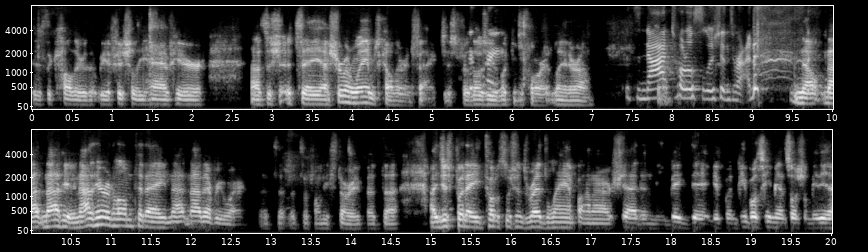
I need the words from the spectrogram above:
is the color that we officially have here. Uh, it's a, it's a uh, Sherwin Williams color, in fact, just for those of you looking for it later on. It's not Total Solutions red. no, not not here. Not here at home today. Not not everywhere. That's a, that's a funny story. But uh, I just put a Total Solutions red lamp on our shed in the Big Dig. If when people see me on social media,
